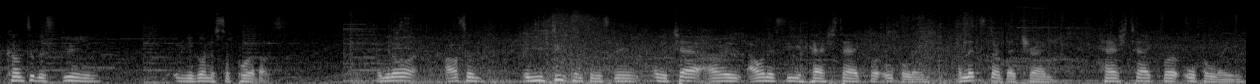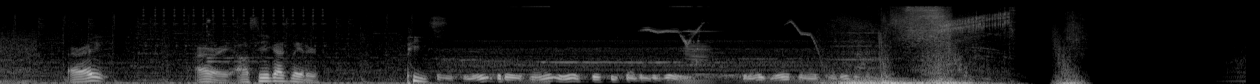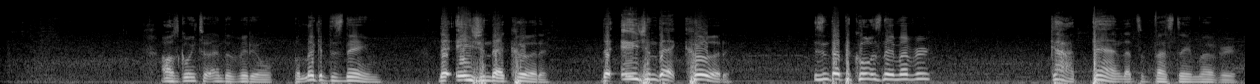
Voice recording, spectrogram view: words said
come to the stream if you're going to support us. And you know what? Also, if you do come to the stream, in the chat, I, I want to see hashtag for Oopolang And let's start that trend. Hashtag for Oopolang Alright? Alright, I'll see you guys later. Peace. Afternoon, today's high is 57 degrees. Tonight, your high temperature. I was going to end the video, but look at this name. The Asian that could. The Asian that could. Isn't that the coolest name ever? God damn, that's the best name ever.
